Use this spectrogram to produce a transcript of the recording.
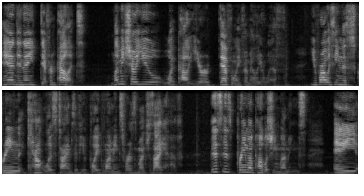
And in a different palette. Let me show you what palette you're definitely familiar with. You've probably seen this screen countless times if you've played Lemmings for as much as I have. This is Prima Publishing Lemmings, a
